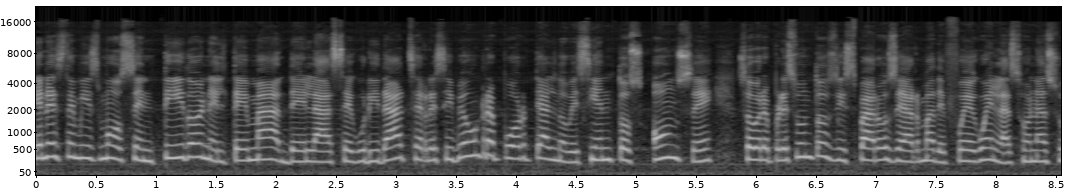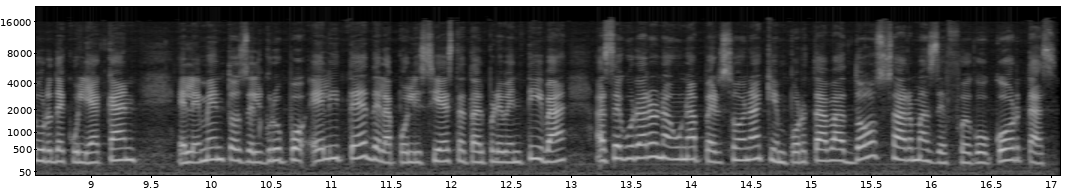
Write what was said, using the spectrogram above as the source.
Y en este mismo sentido, en el tema de la seguridad, se recibió un reporte al 911 sobre presuntos disparos de arma de fuego en la zona sur de Culiacán. Elementos del grupo élite de la Policía Estatal Preventiva aseguraron a una persona quien portaba dos armas de fuego cortas.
